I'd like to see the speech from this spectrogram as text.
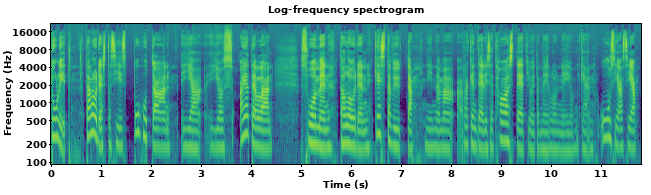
tulit. Taloudesta siis puhutaan, ja jos ajatellaan Suomen talouden kestävyyttä, niin nämä rakenteelliset haasteet, joita meillä on, ei ole mikään uusi asia –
